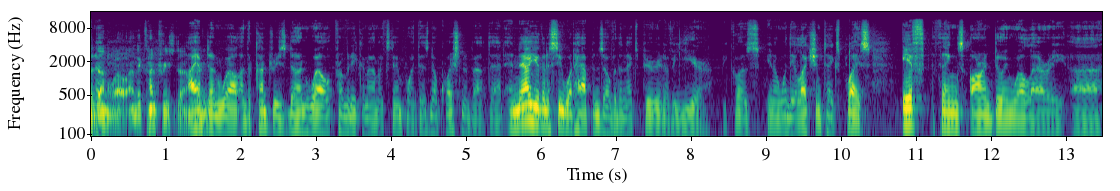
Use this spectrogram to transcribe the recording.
president. done well, and the country's done. I have done well, and the country's done well from an economic standpoint. There's no question about that. And now you're going to see what happens over the next period of a year, because you know when the election takes place, if things aren't doing well, Larry, uh,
